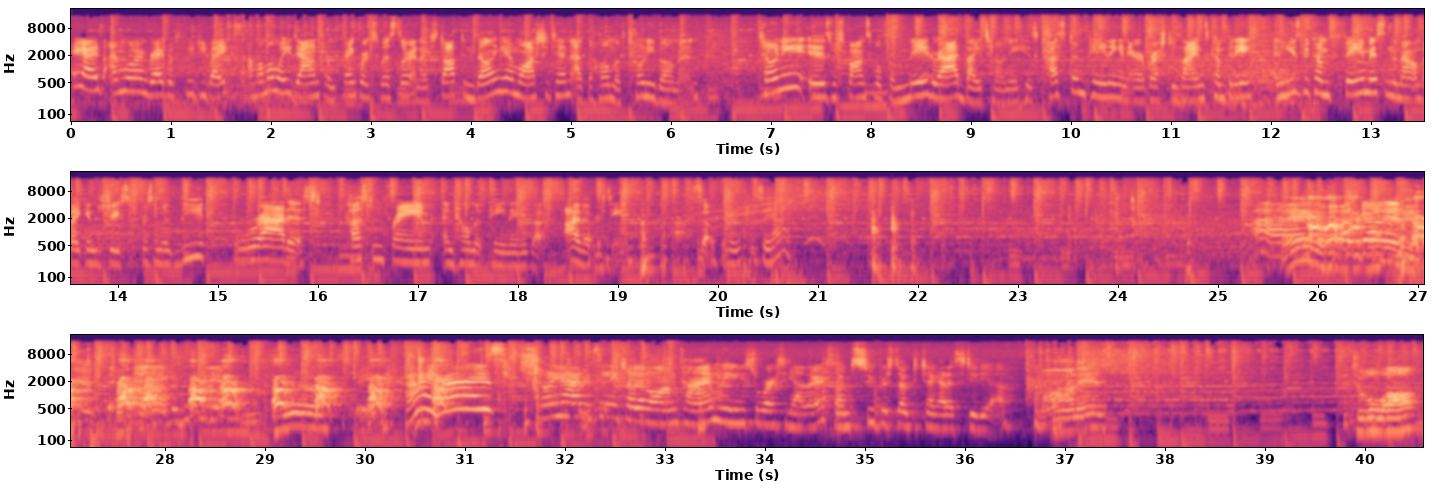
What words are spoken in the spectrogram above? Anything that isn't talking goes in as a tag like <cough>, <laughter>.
Hey guys, I'm Lauren Gregg with Fuji Bikes. I'm on my way down from Crankworx Whistler and I've stopped in Bellingham, Washington at the home of Tony Bowman. Tony is responsible for Made Rad by Tony, his custom painting and airbrush designs company, and he's become famous in the mountain bike industry for some of the raddest custom frame and helmet paintings that I've ever seen. So, say hi. Hey, how's it going? Hi guys! Tony and I haven't seen each other in a long time. We used to work together, so I'm super stoked to check out his studio. Come on in. The tool wall.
